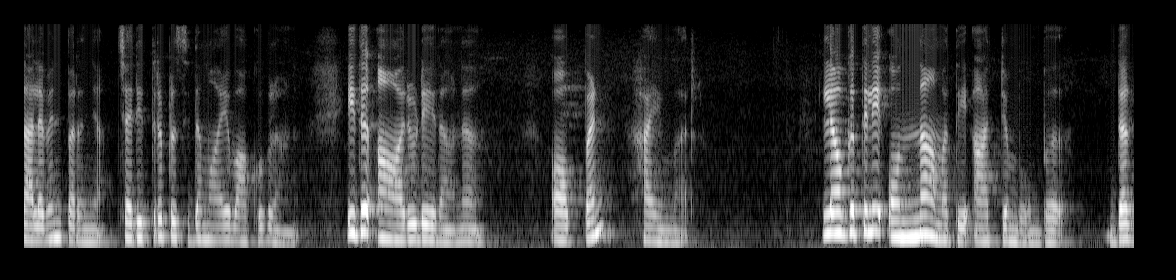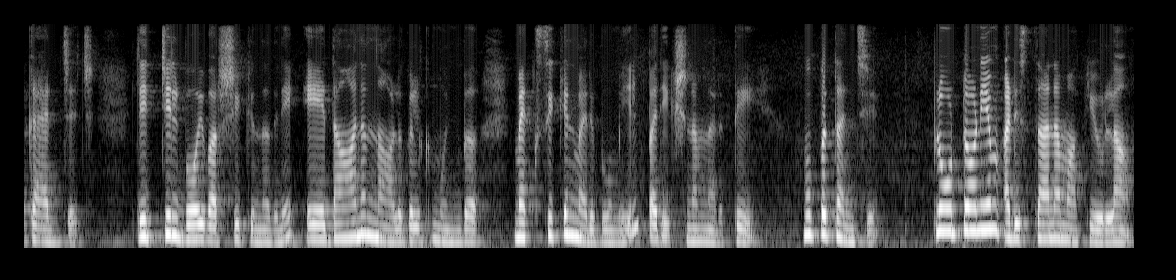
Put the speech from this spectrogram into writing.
തലവൻ പറഞ്ഞ ചരിത്രപ്രസിദ്ധമായ വാക്കുകളാണ്. ഇത് ആരുടേതാണ്? ഓപ്പൺ ഹൈമർ. ലോകത്തിലെ ഒന്നാമത്തെ atom bomb the gadget. Little boy വർഷിക്കുന്നതിന് ഏതാനും നാളുകൾക്ക് മുൻപ് മെക്സിക്കൻ മരുഭൂമിയിൽ പരീക്ഷണം നടത്തി. മുപ്പത്തഞ്ച്. പ്ലൂട്ടോണിയം അടിസ്ഥാനമാക്കിയുള്ള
